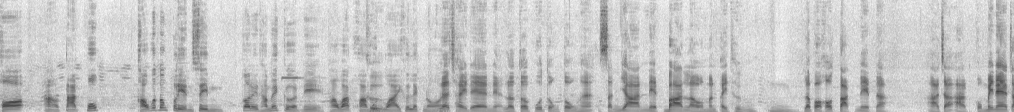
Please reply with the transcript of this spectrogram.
พออ้าวตัดปุ๊บเขาก็ต้องเปลี่ยนซิมก็เลยทำให้เกิดนี่ภาวะความคือวุ่นวายขึ้นเล็กน้อยและชายแดนเนี่ยเราต้องพูดตรงๆฮะสัญญาณเน็ตบ้านเรามันไปถึง อืม แล้วพอเขาตัดเน็ตนะอาจจะอาจผมไม่แน่ใจ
